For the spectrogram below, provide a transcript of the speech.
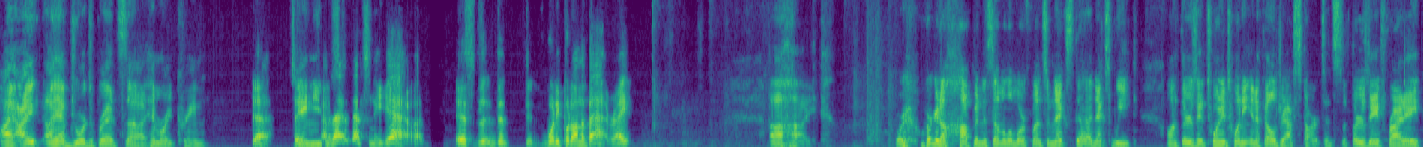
I, I I have George Brett's uh, hemorrhoid cream. Yeah, so I mean, that, that's neat. Yeah, it's the, the, the, what he put on the bat, right? Uh, we're we're gonna hop into some a little more fun. So next uh, next week on Thursday, the 2020 NFL draft starts. It's the Thursday, Friday,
